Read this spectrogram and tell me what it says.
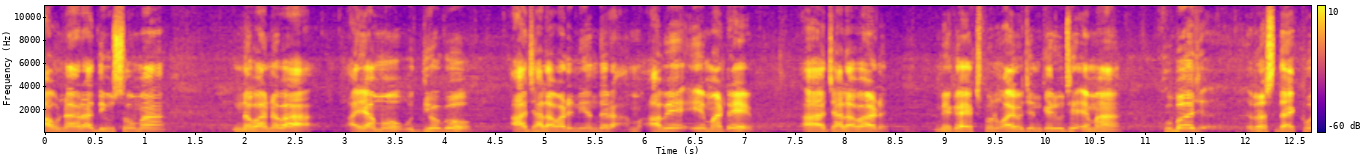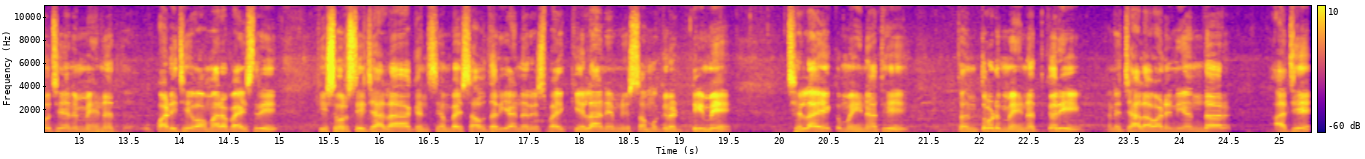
આવનારા દિવસોમાં નવા નવા આયામો, ઉદ્યોગો આ ઝાલાવાડની અંદર આવે એ માટે આ ઝાલાવાડ મેગા એક્સપોનું આયોજન કર્યું છે. એમાં ખૂબ જ રસ દાખવો છે અને મહેનત ઉપાડી છે એવા અમારા ભાઈશ્રી કિશોરસિંહ ઝાલા, ઘનશ્યામભાઈ સાવધરિયા, નરેશભાઈ કેલા અને એમની સમગ્ર ટીમે છેલ્લા એક મહિનાથી તનતોડ મહેનત કરી અને ઝાલાવાડીની અંદર આજે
